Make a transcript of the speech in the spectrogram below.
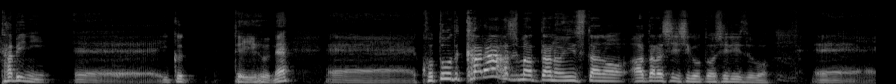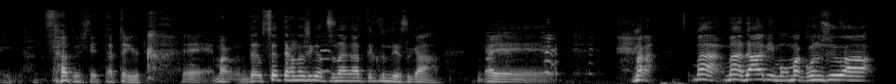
旅に、えー、行くっていうね。えー、ことから始まったのインスタの新しい仕事シリーズを、えー、スタートしていったという、えーまあ、そうやって話がつながっていくんですが、えー、まあまあまあダービーも、まあ、今週は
